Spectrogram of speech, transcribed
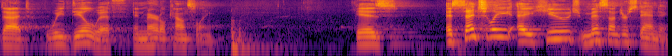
that we deal with in marital counseling is essentially a huge misunderstanding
